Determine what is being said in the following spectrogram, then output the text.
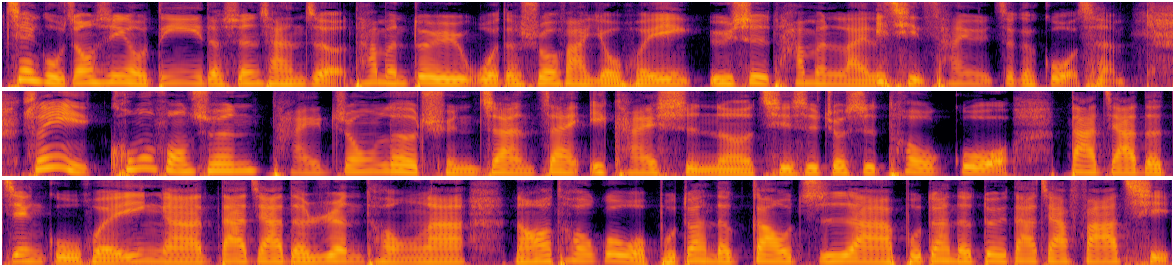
建股中心有定义的生产者，他们对于我的说法有回应，于是他们。来一起参与这个过程，所以枯木逢春台中乐群站在一开始呢，其实就是透过大家的荐股回应啊，大家的认同啦，然后透过我不断的告知啊，不断的对大家发起，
